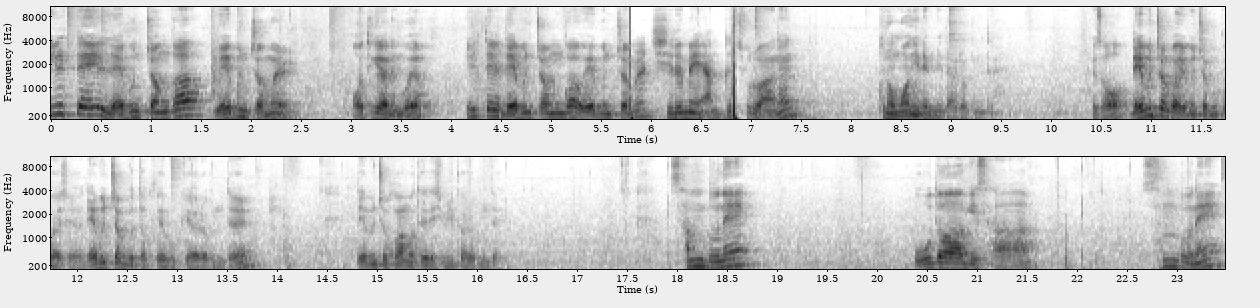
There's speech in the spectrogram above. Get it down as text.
1대1 내분점과 외분점을 어떻게 하는 거예요? 1대1 내분점과 외분점을 지름의 양끝으로 하는 그런 원이 됩니다, 여러분들. 그래서 내분점과 외분점을 구하세요. 내분점부터 구해볼게요, 여러분들. 내분점 구하면 어떻게 되십니까, 여러분들? 3분의 5 더하기 4 3분의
